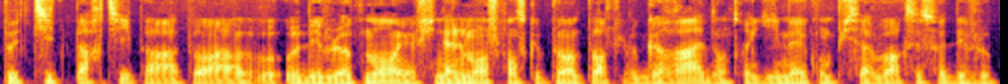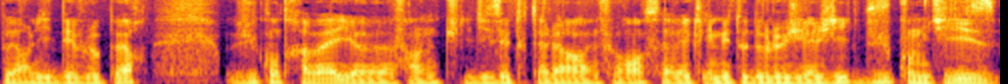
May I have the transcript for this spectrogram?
petite partie par rapport au, développement. Et finalement, je pense que peu importe le grade, entre guillemets, qu'on puisse avoir, que ce soit développeur, lead développeur, vu qu'on travaille, euh, enfin, tu le disais tout à l'heure, Florence, avec les méthodologies agiles, vu qu'on utilise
